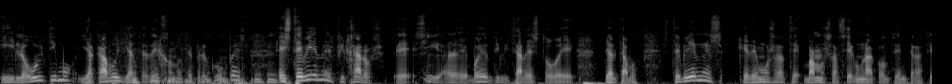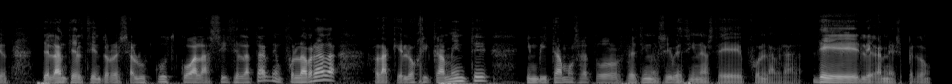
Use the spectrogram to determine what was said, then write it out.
Y lo último, y acabo, ya te dejo, no te preocupes. Este viernes, fijaros, eh, sí, eh, voy a utilizar esto de, de, altavoz. Este viernes queremos hacer, vamos a hacer una concentración delante del Centro de Salud Cuzco a las 6 de la tarde en Fuenlabrada, a la que lógicamente invitamos a todos los vecinos y vecinas de Fuenlabrada, de Leganés, perdón,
